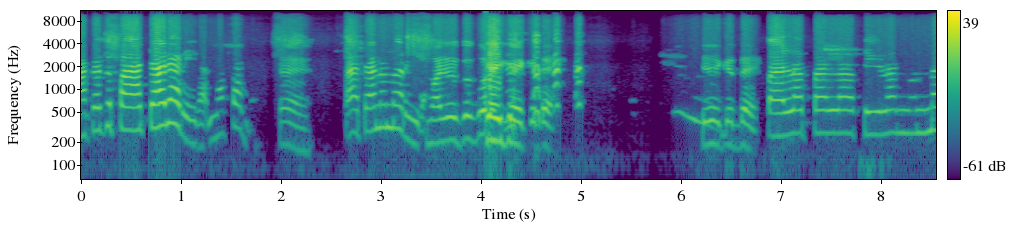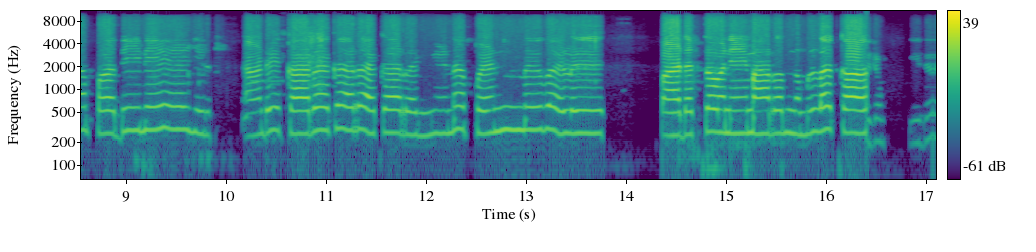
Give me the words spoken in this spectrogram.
മക്കൾക്ക് പാറ്റാനും അറിയില്ല. എന്നൊക്കെ പാറ്റാനൊന്നും അറിയില്ല. പള്ള പള്ള തിളങ്ങുന്ന പതിനേഴിൽ നാട് കറ കറ കറങ്ങിണ പെണ്ണുകൾ. പടത്തോനെ മറന്നുള്ള കാര്യം ഇത്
